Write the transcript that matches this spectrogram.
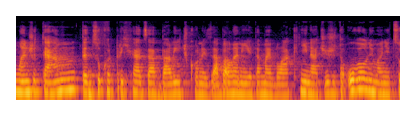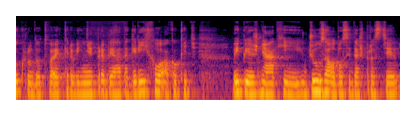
lenže tam ten cukor prichádza v balíčku, on je zabalený, je tam aj vláknina, čiže to uvoľňovanie cukru do tvojej krvi neprebieha tak rýchlo, ako keď vypiješ nejaký džús alebo si dáš proste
